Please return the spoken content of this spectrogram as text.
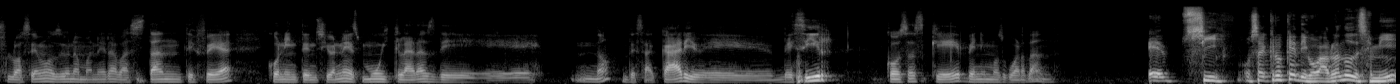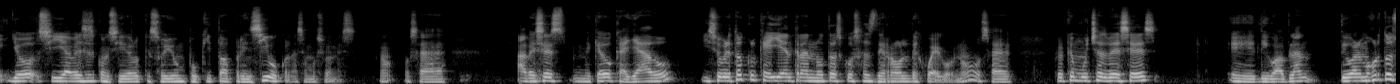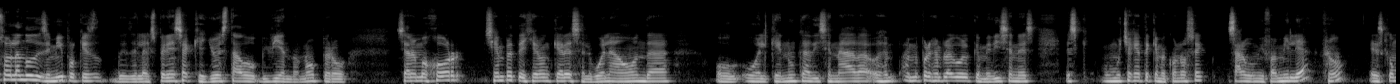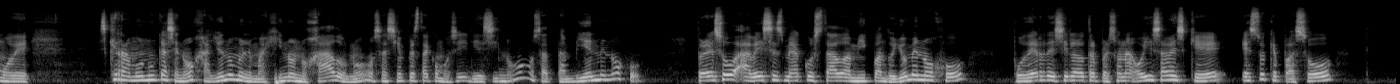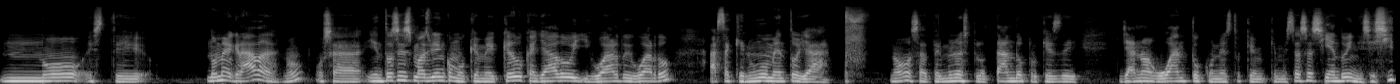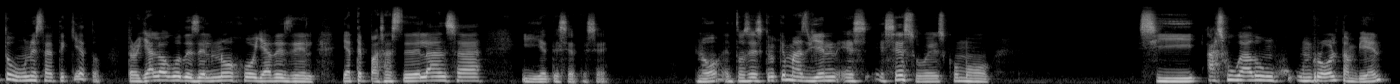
lo hacemos de una manera bastante fea, con intenciones muy claras de, ¿no? De sacar y de decir cosas que venimos guardando. Eh, sí, o sea, creo que digo, hablando de mí, yo sí a veces considero que soy un poquito aprensivo con las emociones, ¿no? O sea, a veces me quedo callado y sobre todo creo que ahí entran otras cosas de rol de juego, ¿no? O sea, creo que muchas veces, eh, digo, hablan, digo, a lo mejor todo estoy hablando desde mí porque es desde la experiencia que yo he estado viviendo, ¿no? Pero si a lo mejor siempre te dijeron que eres el buena onda, o, el que nunca dice nada. a mí, por ejemplo, algo que me dicen es, es que mucha gente que me conoce, salvo mi familia, ¿no? Es como de, es que Ramón nunca se enoja, yo no me lo imagino enojado, ¿no? O sea, siempre está como así, y decir, no, o sea, también me enojo. Pero eso a veces me ha costado a mí, cuando yo me enojo, poder decirle a la otra persona, oye, ¿sabes qué? Esto que pasó no, este, no me agrada, ¿no? O sea, y entonces más bien como que me quedo callado y guardo y guardo hasta que en un momento ya, ¿no? O sea, termino explotando porque es de, ya no aguanto con esto que, me estás haciendo y necesito un estarte quieto. Pero ya lo hago desde el enojo, ya desde el, ya te pasaste de lanza y etc, etc. ¿No? Entonces creo que más bien es, es eso, es como si has jugado un rol también,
